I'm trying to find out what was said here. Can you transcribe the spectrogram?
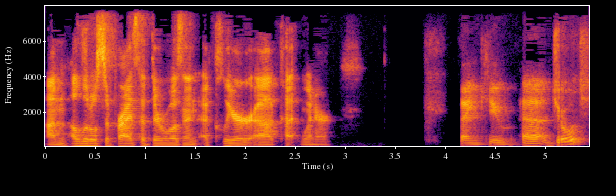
I'm a little surprised that there wasn't a clear uh, cut winner. Thank you, uh, George.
